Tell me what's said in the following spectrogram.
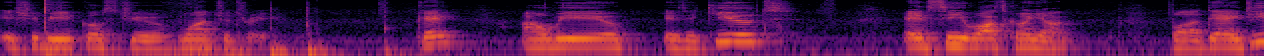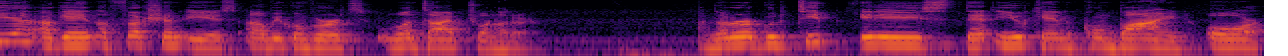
it should be equals to 1 to 3 okay? I will execute and see what's going on. But the idea again of function is I will convert one type to another. Another good tip it is that you can combine or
